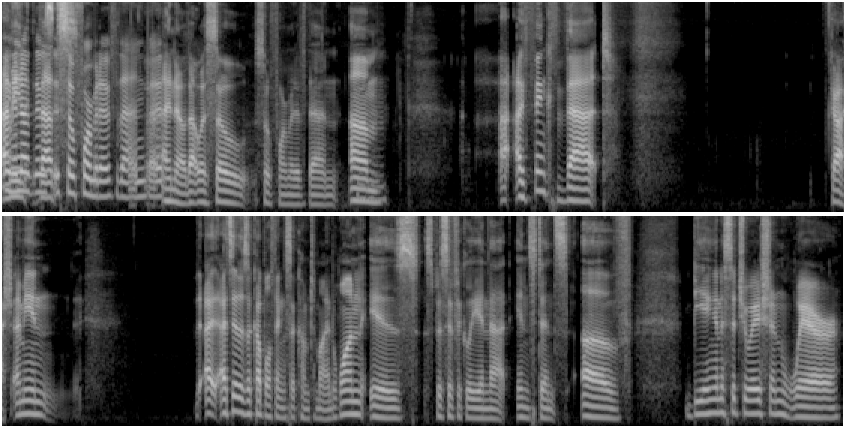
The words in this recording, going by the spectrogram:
I mean, mean, know it was, it's so formative then, but I know that was so so formative then. Um, I, I think that, gosh, I mean, I, I'd say there's a couple of things that come to mind. One is specifically in that instance of being in a situation where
